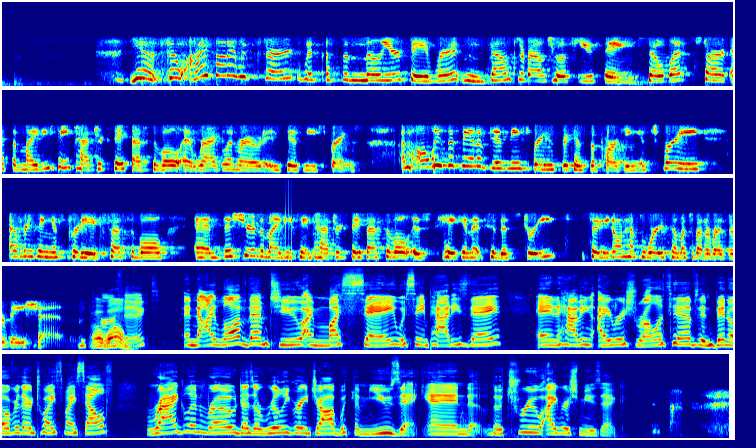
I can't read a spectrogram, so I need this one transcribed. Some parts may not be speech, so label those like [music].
Yeah, so I thought I would start with a familiar favorite and bounce around to a few things. So let's start at the Mighty St. Patrick's Day Festival at Raglan Road in Disney Springs. I'm always a fan of Disney Springs because the parking is free, everything is pretty accessible, and this year the Mighty St. Patrick's Day Festival is taking it to the streets, so you don't have to worry so much about a reservation. Oh wow! Perfect. And I love them too, I must say, with St. Patty's Day and having Irish relatives and been over there twice myself. Raglan Road does a really great job with the music and the true Irish music.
